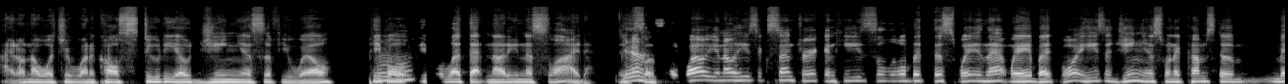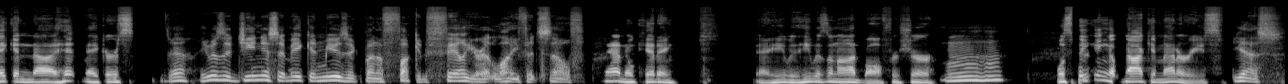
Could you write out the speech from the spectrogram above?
I don't know what you want to call studio genius, if you will, people Mhm. people let that nuttiness slide. Yeah. so it's like, well, you know, he's eccentric and he's a little bit this way and that way, but boy, he's a genius when it comes to making uh, hit makers. Yeah, he was a genius at making music, but a fucking failure at life itself. Yeah, no kidding. Yeah, he was he was an oddball for sure. Mm-hmm. Well, speaking of documentaries, Yes.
